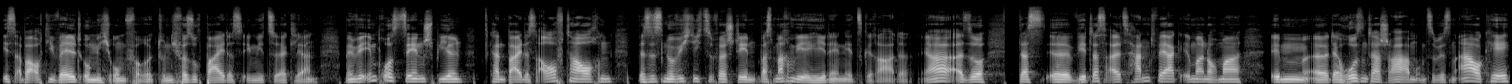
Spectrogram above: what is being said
ist aber auch die Welt um mich herum verrückt. Und ich versuche beides irgendwie zu erklären. Wenn wir Impro-Szenen spielen, kann beides auftauchen. Das ist nur wichtig zu verstehen, was machen wir hier denn jetzt gerade? Ja, also, dass äh, wir das als Handwerk immer nochmal in äh, der Hosentasche haben, um zu wissen, ah, okay,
